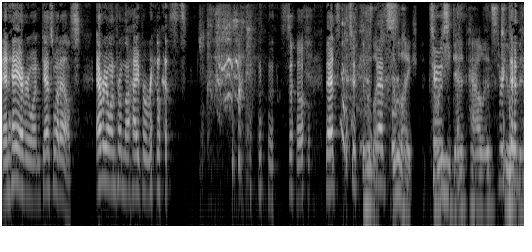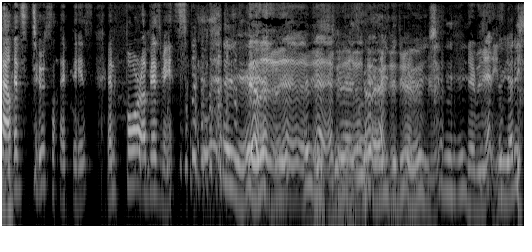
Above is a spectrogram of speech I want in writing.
and hey, everyone, guess what else? Everyone from the Hyper Realists. so that's two, There was like that's there were like two- three dead pallets, three two dead pallets, two slime beasts, and four abysmes. Yeti.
